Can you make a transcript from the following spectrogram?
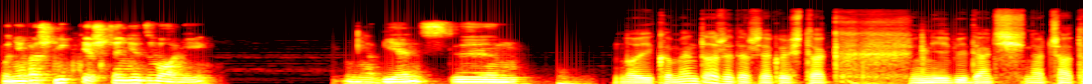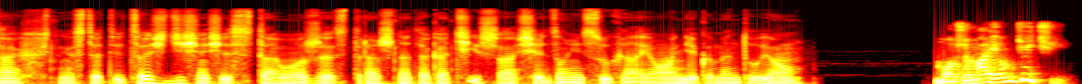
ponieważ nikt jeszcze nie dzwoni, więc. no i komentarze też jakoś tak nie widać na czatach. Niestety coś dzisiaj się stało, że straszna taka cisza. Siedzą i słuchają, nie komentują. Może mają dzieci.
